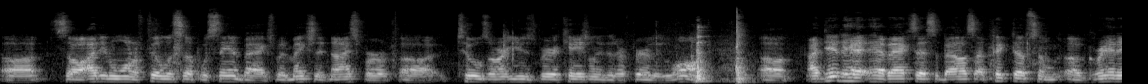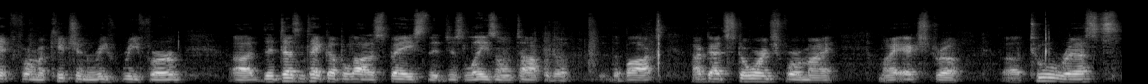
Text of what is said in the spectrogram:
Uh, so I didn't want to fill this up with sandbags, but it makes it nice for uh, tools that aren't used very occasionally that are fairly long. Uh, I did ha have access to ballast. I picked up some uh, granite for my kitchen re refurb. Uh, that doesn't take up a lot of space. That just lays on top of the the box. I've got storage for my my extra uh, tool rests.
